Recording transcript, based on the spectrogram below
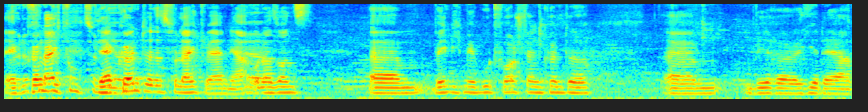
Der Würde vielleicht funktionieren. Der könnte es vielleicht werden, ja. Ja. Oder sonst, ähm, wen ich mir gut vorstellen könnte, ähm, wäre hier der.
